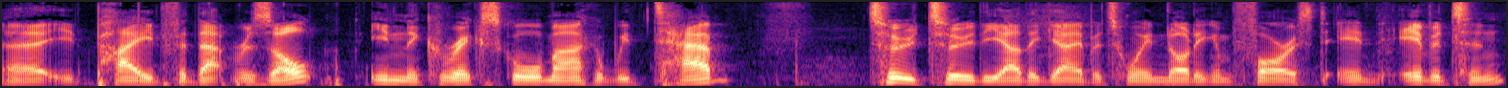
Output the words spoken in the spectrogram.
uh, it paid for that result in the correct score market with Tab. 2 2 the other game between Nottingham Forest and Everton.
